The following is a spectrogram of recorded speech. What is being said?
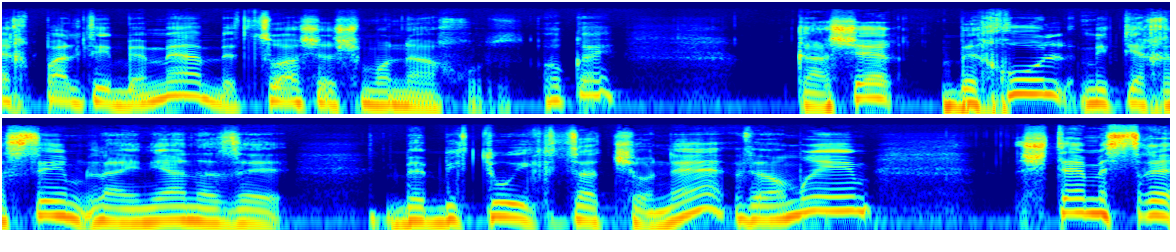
הכפלתי ב-100 בתשואה של 8 אחוז, אוקיי? כאשר בחו"ל מתייחסים לעניין הזה בביטוי קצת שונה, ואומרים 12,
